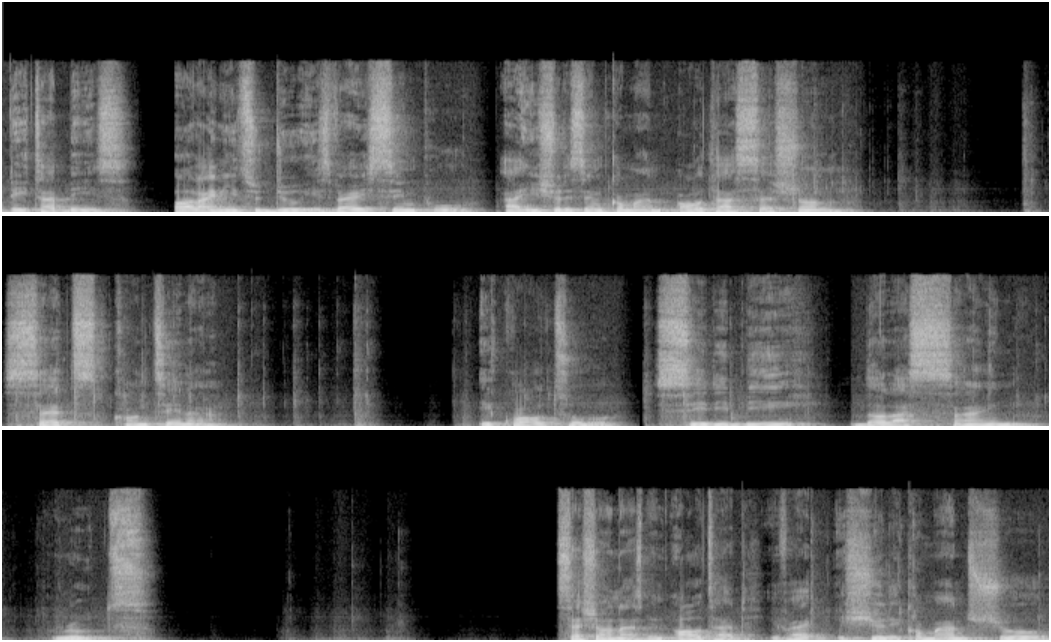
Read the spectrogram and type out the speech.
database, all I need to do is very simple. I issue the same command, alter session set container equal to cdb dollar sign root. Session has been altered. If I issue the command show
